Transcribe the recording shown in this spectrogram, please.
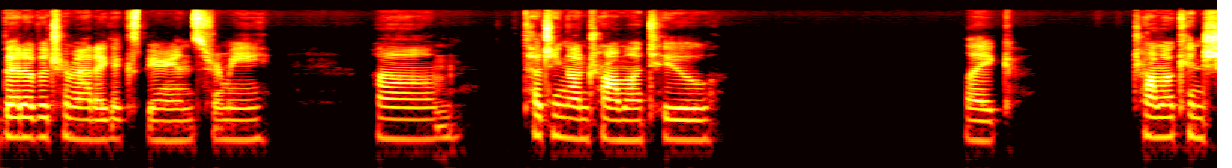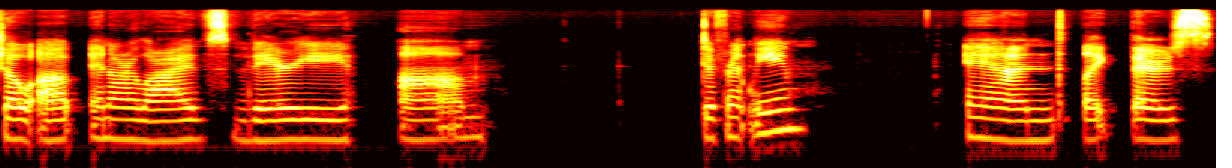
bit of a traumatic experience for me. Um, touching on trauma too, like trauma can show up in our lives very um, differently, and like there's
